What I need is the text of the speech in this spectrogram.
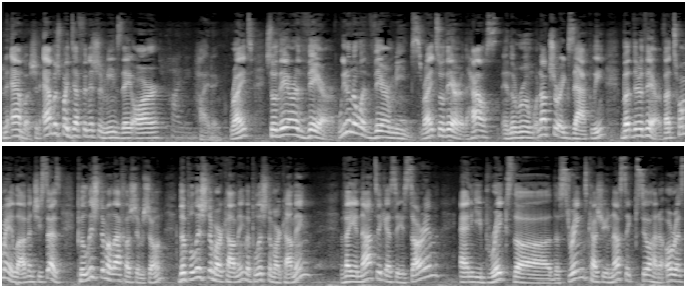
An ambush. An ambush by definition means they are Hiding. right? So they are there. We don't know what there means, right? So they're the house, in the room. We're not sure exactly, but they're there. Vatomer Elav, and she says, Pelishtim alecha Shimshon. The Pelishtim are coming. The Pelishtim are coming. Vayanatik es Yisarim, and he breaks the the strings. Kasher Yinastik psil hana ores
